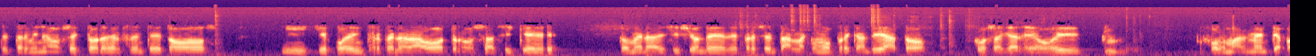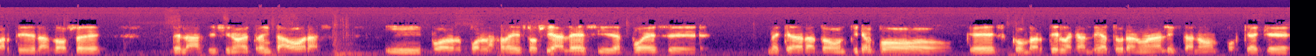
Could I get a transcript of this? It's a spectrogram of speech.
determinados sectores del Frente de Todos y que puede interpelar a otros, así que tomé la decisión de, presentarla como precandidato, cosa que haré hoy formalmente a partir de las 12 de, las 19.30 horas y por, por las redes sociales y después eh, me quedará todo un tiempo que es convertir la candidatura en una lista, ¿no? Porque hay que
